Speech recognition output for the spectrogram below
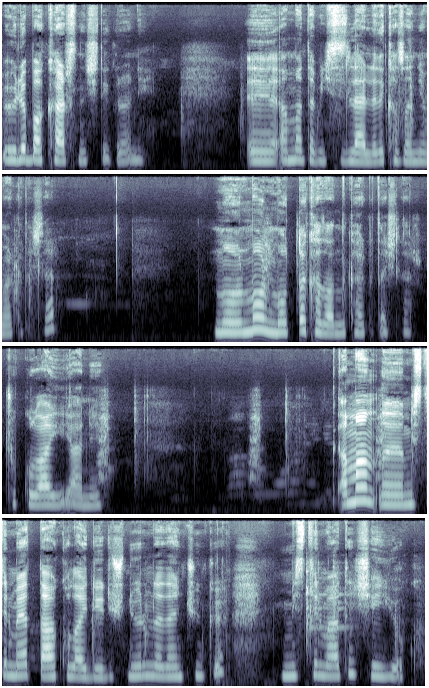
Öyle bakarsın işte Granny. Ee, ama tabii sizlerle de kazanacağım arkadaşlar. Normal modda kazandık arkadaşlar. Çok kolay yani. Aman e, Mr. Mayat daha kolay diye düşünüyorum. Neden? Çünkü Mr. Mayat'ın şeyi yok.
